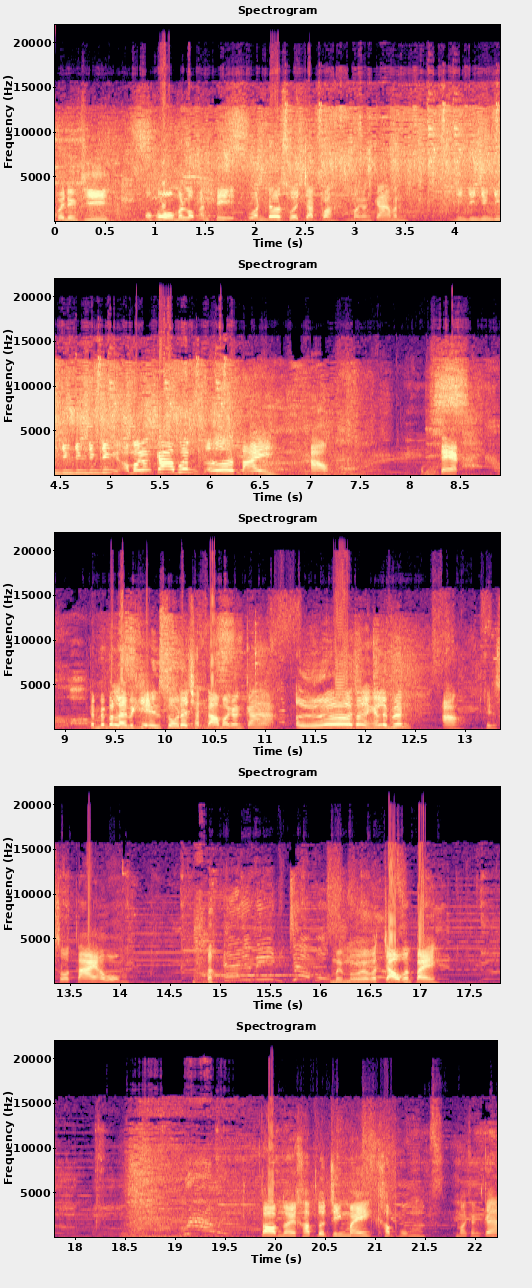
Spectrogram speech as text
ไปหนึ่งที โอ้โห มันหลบอันติวันเดอร์สวยจัดว่ะมากังก้ามันยิงยิงยิงยิงยิงยิงยิงยิงเอามากังก้าเพื่อนเออตายอ้าวผมแตก แต่ไม่เป็นไรเมื่อกี้เอนโซได้ชัดดาวมากังก้า เออต้องอย่างนั้นเลยเพื่อนอ้าวเอนโซตายครับผมไม่เหมือนว่าเจ้ากันไปตอบหน่อยครับตัวจริงไหมครับผมมากังก้า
